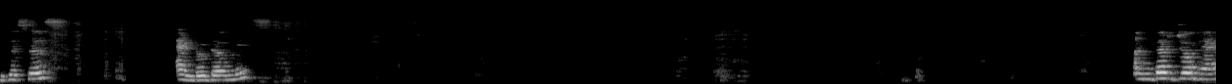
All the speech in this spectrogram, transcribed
this is endodermis. अंदर जो है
